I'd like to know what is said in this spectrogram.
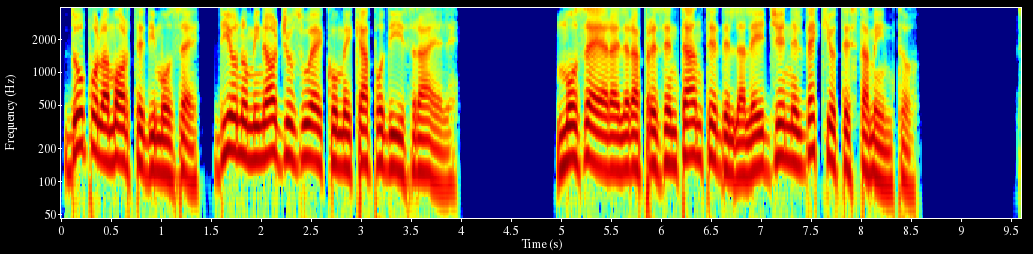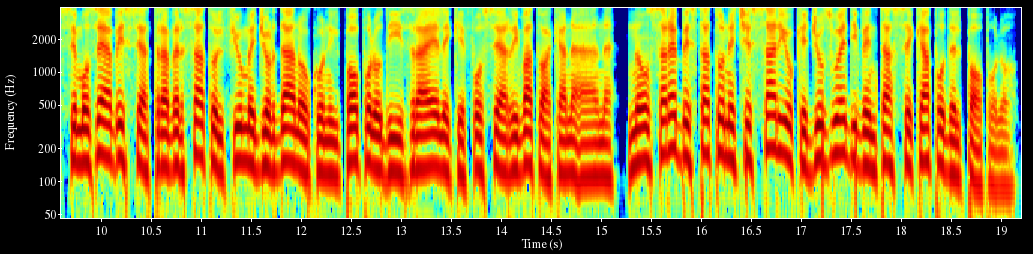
Dopo la morte di Mosè, Dio nominò Giosuè come capo di Israele. Mosè era il rappresentante della legge nel Vecchio Testamento. Se Mosè avesse attraversato il fiume Giordano con il popolo di Israele che fosse arrivato a Canaan, non sarebbe stato necessario che Giosuè diventasse capo del popolo.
